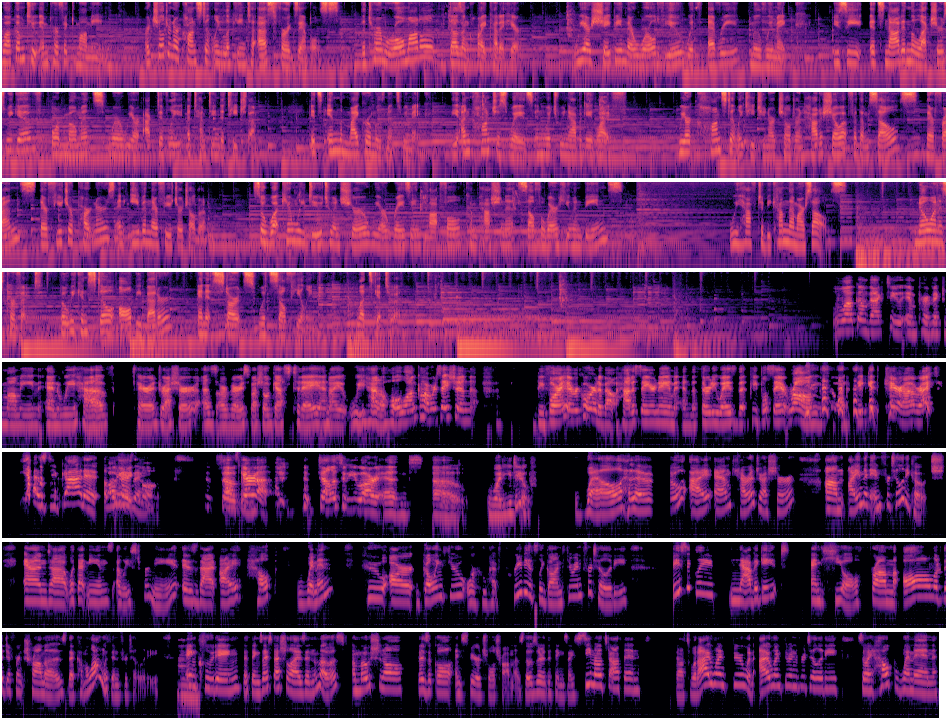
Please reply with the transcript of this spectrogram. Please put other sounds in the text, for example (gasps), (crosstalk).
Welcome to Imperfect Momming. Our children are constantly looking to us for examples. The term role model doesn't quite cut it here. We are shaping their worldview with every move we make. You see, it's not in the lectures we give or moments where we are actively attempting to teach them. It's in the micro movements we make, the unconscious ways in which we navigate life. We are constantly teaching our children how to show up for themselves, their friends, their future partners, and even their future children. So, what can we do to ensure we are raising thoughtful, compassionate, self aware human beings? We have to become them ourselves. No one is perfect, but we can still all be better, and it starts with self healing. Let's get to it. Welcome back to Imperfect Momming, and we have Cara Drescher as our very special guest today. And I we had a whole long conversation before I hit record about how to say your name and the 30 ways that people say it wrong. so I (laughs) think it's Cara, right? Yes, you got it. Amazing. (laughs) Okay, cool. So awesome. Cara, (laughs) tell us who you are and uh, what do you do? Well, hello. I am Cara Drescher. Um, I am an infertility coach. And uh, what that means, at least for me, is that I help women who are going through or who have previously gone through infertility basically navigate and heal from all of the different traumas that come along with infertility, mm. including the things I specialize in the most emotional, physical, and spiritual traumas. Those are the things I see most often that's what I went through when I went through infertility. So I help women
